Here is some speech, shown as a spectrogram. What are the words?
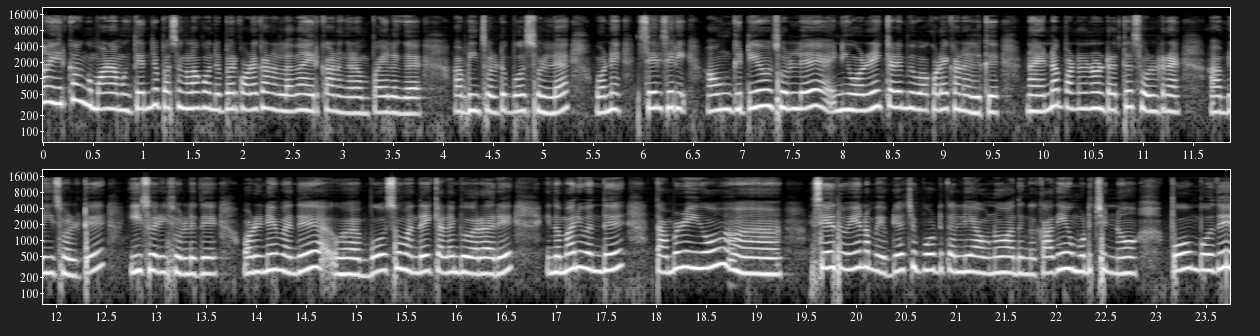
ஆ இருக்காங்கம்மா. நமக்கு தெரிஞ்ச பசங்களாம் கொஞ்சம் பேர் கொடைக்கானலில் தான் இருக்கானுங்க நம்ம பயலுங்க. அப்படின்னு சொல்லிட்டு போஸ் சொல்ல. உடனே சரி சரி அவங்ககிட்டயும் சொல்லு. நீ உடனே கிளம்பி வா கொடைக்கானலுக்கு. நான் என்ன பண்ணணுன்றத சொல்கிறேன் அப்படின்னு சொல்லிட்டு ஈஸ்வரி சொல்லுது. உடனே வந்து போஸும் வந்து கிளம்பி வராரு. இந்த மாதிரி வந்து தமிழையும் சேதுவையும் நம்ம எப்படியாச்சும் போட்டு தள்ளி ஆகணும். அதுங்க கதையை முடிச்சிடணும். போகும்போது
